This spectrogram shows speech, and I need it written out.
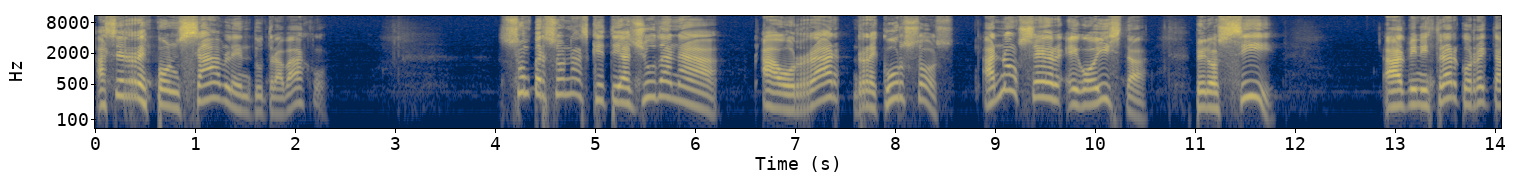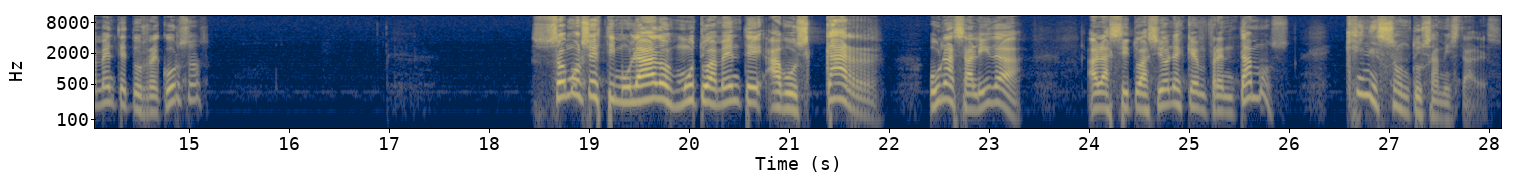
a ser responsable en tu trabajo. Son personas que te ayudan a, ahorrar recursos, a no ser egoísta, pero sí a administrar correctamente tus recursos. Somos estimulados mutuamente a buscar una salida a las situaciones que enfrentamos. ¿Quiénes son tus amistades?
